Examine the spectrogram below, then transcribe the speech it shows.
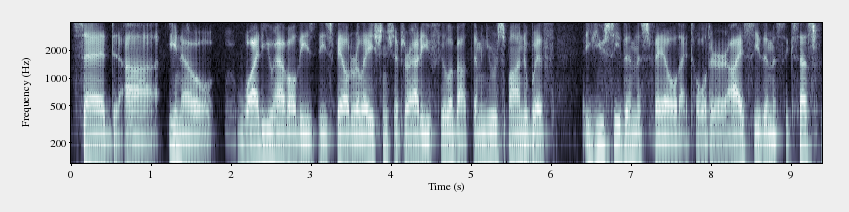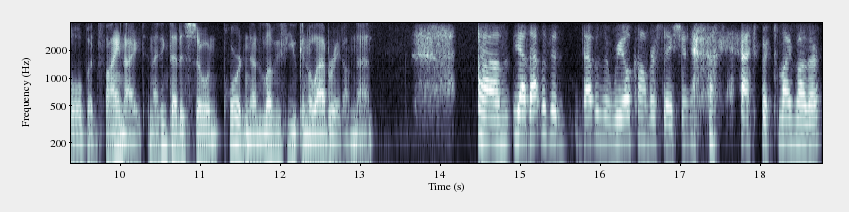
said, uh, you know, why do you have all these these failed relationships, or how do you feel about them? And you responded with, "You see them as failed." I told her, "I see them as successful but finite," and I think that is so important. I'd love if you can elaborate on that. Um, yeah, that was a that was a real conversation I had with my mother,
